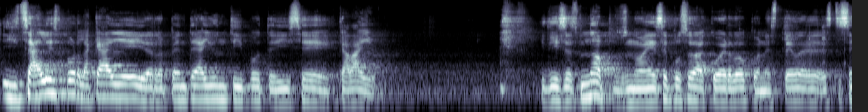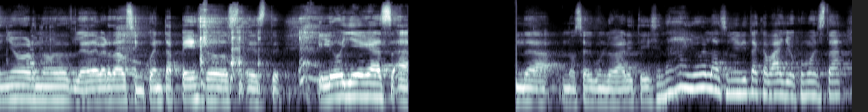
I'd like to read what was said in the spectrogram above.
Y sales por la calle y de repente hay un tipo te dice caballo. Y dices, no, pues no, se puso de acuerdo con este, este señor, no le ha de haber dado 50 pesos. Este, y luego llegas a no sé, algún lugar y te dicen, ay, hola, señorita caballo, ¿cómo está?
